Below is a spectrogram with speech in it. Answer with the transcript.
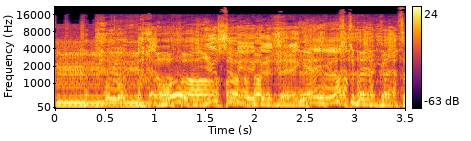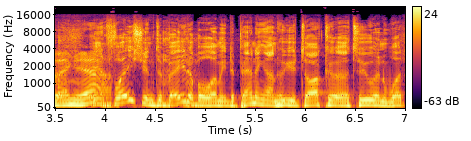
oh, it used to be a good thing. Yeah, it used to be a good thing. Yeah. Inflation debatable. I mean, depending on who you talk uh, to and what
